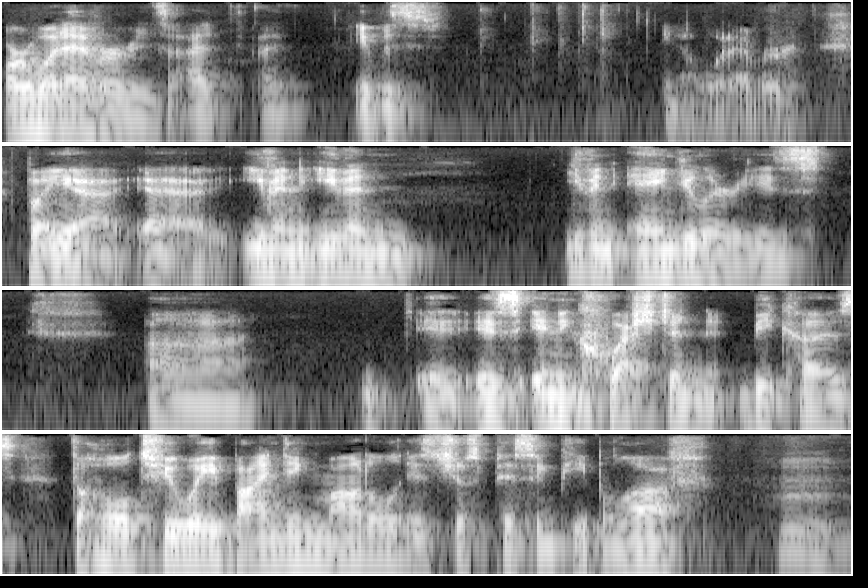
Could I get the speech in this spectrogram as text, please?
or whatever. Is I, I it was you know whatever. But yeah, uh, even even even Angular is uh, is in question because the whole two-way binding model is just pissing people off. Hmm.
